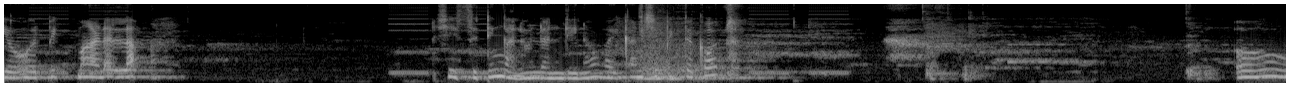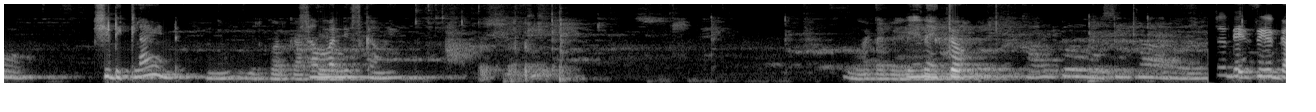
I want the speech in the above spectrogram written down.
ಇವ್ರು ಪಿಕ್ ಮಾಡಲ್ಲ. She's sitting alone, Randino. Why can't she pick the call? Oh, she declined. Hmm, Someone is coming. ಏನಾಯಿತು? ಈಗ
